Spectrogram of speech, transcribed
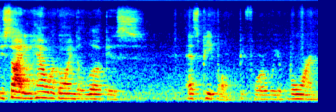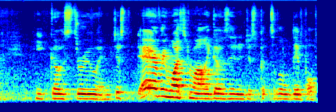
deciding how we're going to look as as people before we are born, he goes through and just every once in a while he goes in and just puts a little dimple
